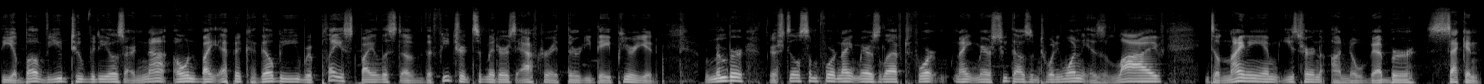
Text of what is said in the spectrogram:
the above YouTube videos are not owned by Epic. They'll be replaced by a list of the featured submitters after a 30 day period. Remember, there's still some Fortnitemares left. Fort Nightmares 2021 is live until 9 a.m. Eastern on November 2nd.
